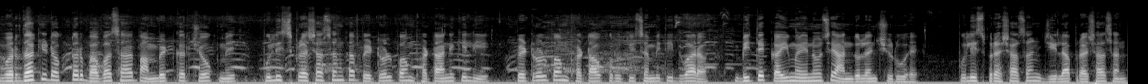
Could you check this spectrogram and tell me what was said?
वर्धा के डॉक्टर बाबा साहेब आम्बेडकर चौक में पुलिस प्रशासन का पेट्रोल पंप हटाने के लिए पेट्रोल पंप हटाओ कृति समिति द्वारा बीते कई महीनों से आंदोलन शुरू है। पुलिस प्रशासन, जिला प्रशासन,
